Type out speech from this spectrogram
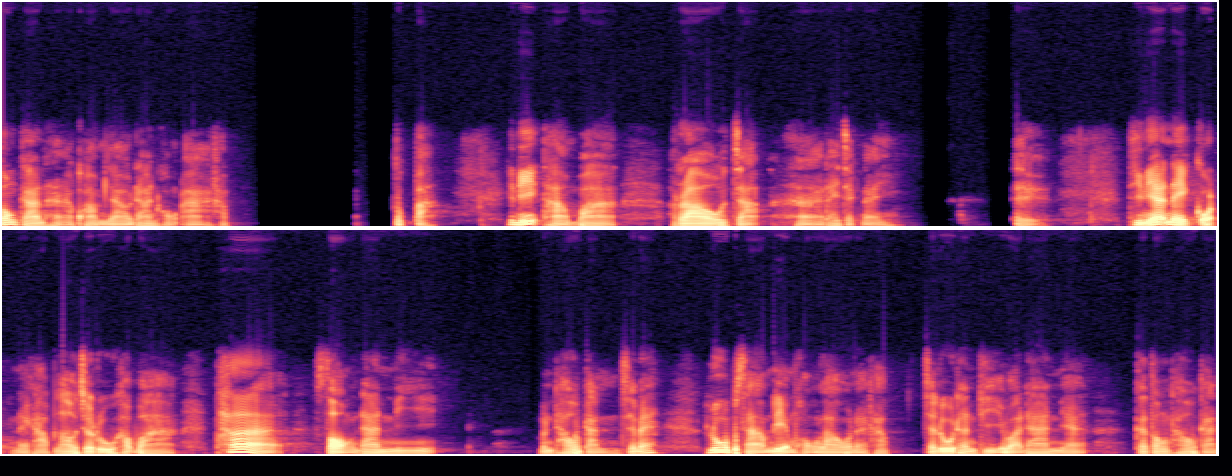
ต้องการหาความยาวด้านของ R ครับ ถูกปะทีนี้ถามว่าเราจะหาได้จากไหน เออ ทีเนี้ยในกฎนะครับ เราจะรู้ครับว่า ถ้า 2 ด้านนี้มันเท่ากันใช่ไหมรูปสามเหลี่ยมของเรานะครับ จะรู้ทันทีว่าด้านเนี้ยก็ต้องเท่ากัน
